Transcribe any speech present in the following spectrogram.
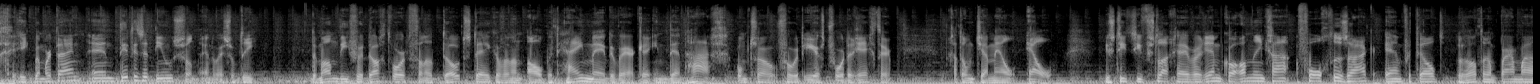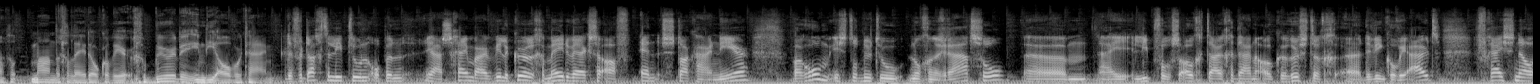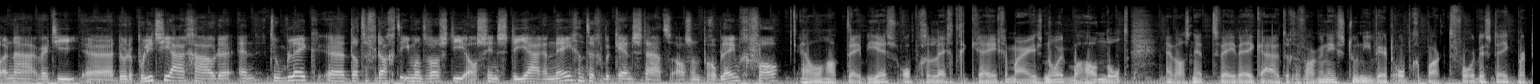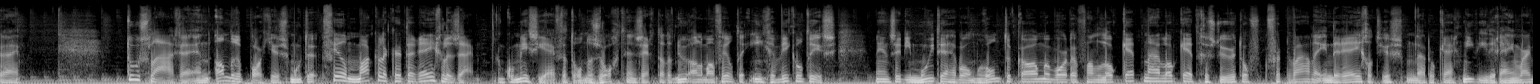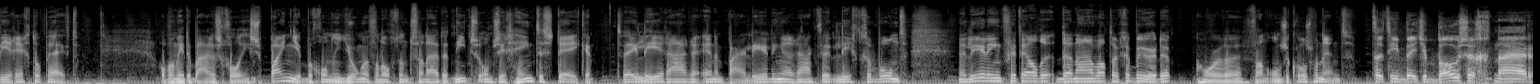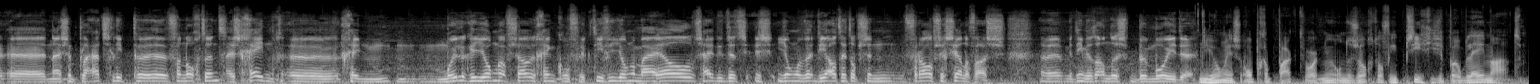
Ik ben Martijn en dit is het nieuws van NOS op 3. De man die verdacht wordt van het doodsteken van een Albert Heijn-medewerker in Den Haag... komt zo voor het eerst voor de rechter. Het gaat om Jamel L. Justitieverslaggever Remco Andringa volgt de zaak en vertelt wat er een paar maanden geleden ook alweer gebeurde in die Albert Heijn. De verdachte liep toen op een ja, schijnbaar willekeurige medewerkster af en stak haar neer. Waarom is tot nu toe nog een raadsel. Ehm, hij liep volgens ooggetuigen daarna ook rustig uh, de winkel weer uit. Vrij snel daarna werd hij uh, door de politie aangehouden. En toen bleek uh, dat de verdachte iemand was die al sinds de jaren negentig bekend staat als een probleemgeval. El had TBS opgelegd gekregen, maar is nooit behandeld. Hij was net twee weken uit de gevangenis toen hij werd opgepakt voor de steekpartij. Toeslagen en andere potjes moeten veel makkelijker te regelen zijn. Een commissie heeft het onderzocht en zegt dat het nu allemaal veel te ingewikkeld is. Mensen die moeite hebben om rond te komen worden van loket naar loket gestuurd of verdwalen in de regeltjes. Daardoor krijgt niet iedereen waar die recht op heeft. Op een middelbare school in Spanje begon een jongen vanochtend vanuit het niets om zich heen te steken. Twee leraren en een paar leerlingen raakten licht gewond. Een leerling vertelde daarna wat er gebeurde. Horen van onze correspondent. Dat hij een beetje bozig naar, uh, naar zijn plaats liep uh, vanochtend. Hij is geen, uh, geen moeilijke jongen of zo, geen conflictieve jongen. Maar wel zei hij dat is een jongen die altijd op zijn, vooral op zichzelf was. met niemand anders bemoeide. De jongen is opgepakt, wordt nu onderzocht of hij psychische problemen had.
